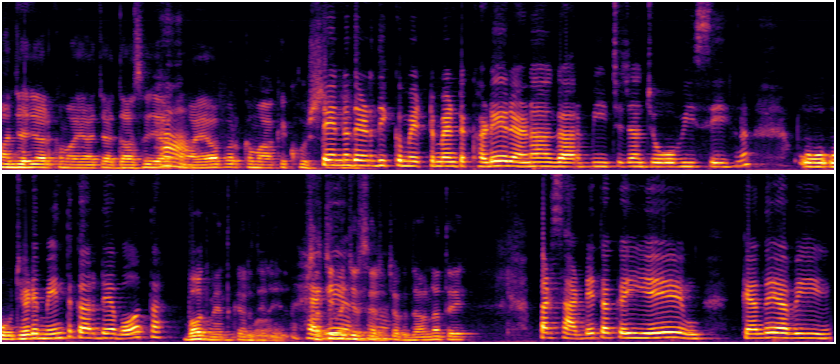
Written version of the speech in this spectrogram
5000 ਕਮਾਇਆ ਚਾਹੇ 10000 ਹਾਂ। ਕਮਾਇਆ ਪਰ ਕਮਾ ਕੇ ਖੁਸ਼ ਤਿੰਨ। ਦਿਨ ਦੀ ਕਮਿਟਮੈਂਟ ਖੜੇ ਰਹਿਣਾ ਗਰਮੀ 'ਚ ਜਾਂ ਜੋ ਵੀ ਸੀ ਹਨਾ ਉਹ ਉਹ ਜਿਹੜੇ ਮਿਹਨਤ ਕਰਦੇ ਆ ਬਹੁਤ ਆ ਬਹੁਤ ਮਿਹਨਤ ਕਰਦੇ ਨੇ ਸੱਚੀ ਵਿੱਚ ਸਿਰ। ਝੁਕਦਾ ਉਹਨਾਂ ਤੇ ਪਰ ਸਾਡੇ ਤਾਂ ਕਈ ਇਹ ਕਹਿੰਦੇ ਆ ਵੀ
